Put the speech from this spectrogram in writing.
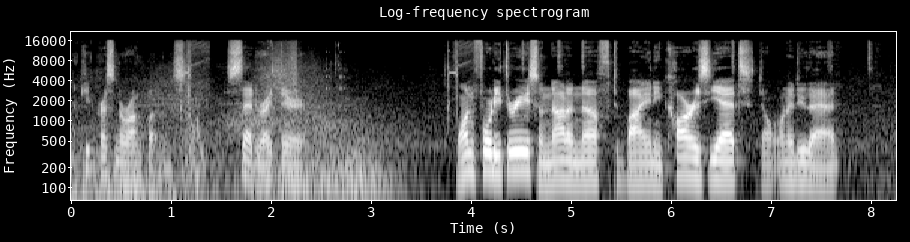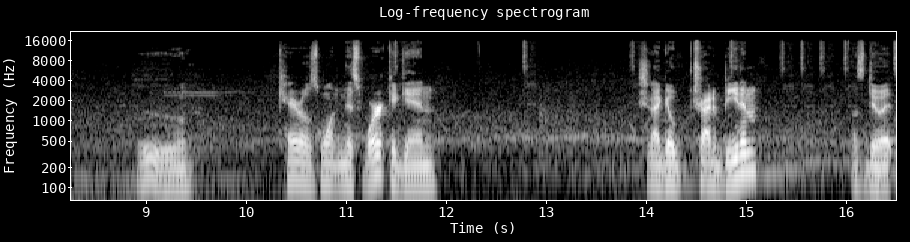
I keep pressing the wrong buttons. It said right there. 143, so not enough to buy any cars yet. Don't want to do that. Ooh. Carol's wanting this work again. Should I go try to beat him? Let's do it.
